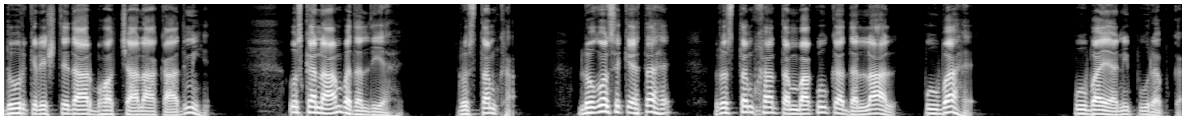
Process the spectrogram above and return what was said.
दूर के रिश्तेदार बहुत चालाक आदमी है। उसका नाम बदल दिया है। रुस्तम खां। लोगों से कहता है, रुस्तम खां तंबाकू का दल्लाल पूबा है। पूबा यानी पूरब का।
